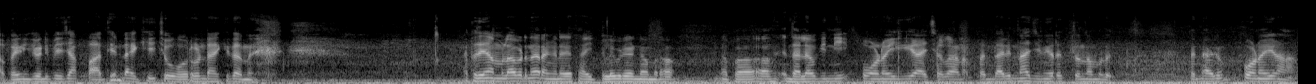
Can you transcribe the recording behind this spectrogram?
അപ്പോൾ എനിക്ക് വേണ്ടി പിന്നെ ചപ്പാത്തി ഉണ്ടാക്കി ചോറും ഉണ്ടാക്കി തന്ന്. അപ്പോൾ നമ്മളവിടെ നിന്ന് ഇറങ്ങണേ. സൈക്കിൾ ഇവിടെ ഉണ്ട് നമ്മുടെ അപ്പോൾ എന്തായാലും ഇനി പോണോയ്ക്ക് കാഴ്ചകളാണ്. അപ്പോൾ എന്തായാലും ഇന്ന് അജ്മീർ എത്തും നമ്മൾ അപ്പോൾ എന്തായാലും പോണോയ്ക്ക് കാണാം.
